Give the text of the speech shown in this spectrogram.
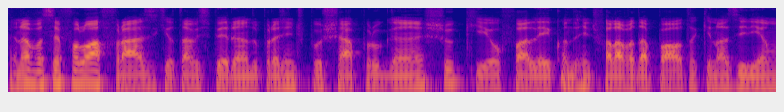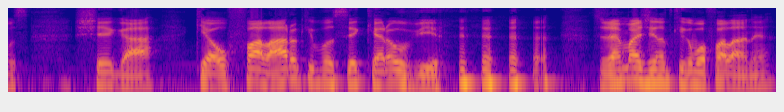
Renan, você falou a frase que eu estava esperando para a gente puxar para o gancho, que eu falei quando a gente falava da pauta, que nós iríamos chegar, que é o falar o que você quer ouvir. você já imagina do que eu vou falar, né?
